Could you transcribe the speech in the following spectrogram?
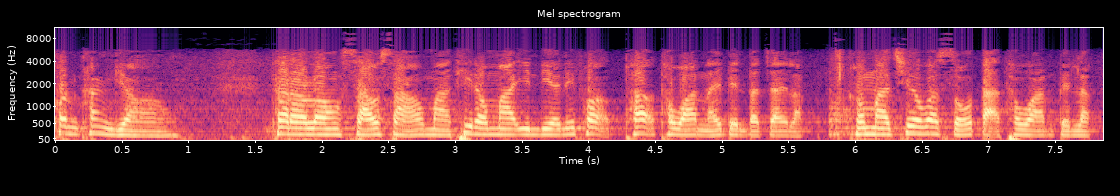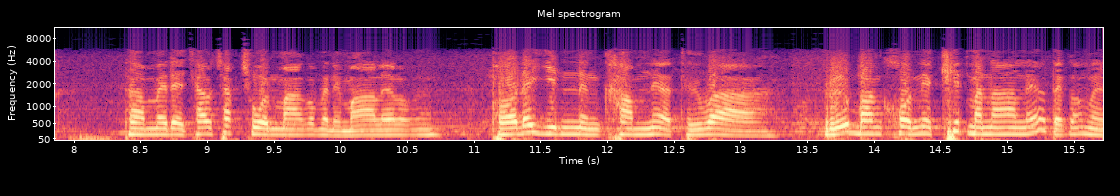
ค่อนข้างยาว ถ้าเราลองสาวๆมาที่เรามาอินเดียนี่เพราะพระทวารไหนเป็นปัจจัยหลัก เขามาเชื่อว่าโสตทวารเป็นหลัก ถ้าไม่ได้เช่าชักชวนมาก็ไม่ได้มาแล้ว พอได้ยินหนึ่งคำเนี่ย ถือว่า หรือบางคนเนี่ยคิดมานานแล้ว แต่ก็ไม่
